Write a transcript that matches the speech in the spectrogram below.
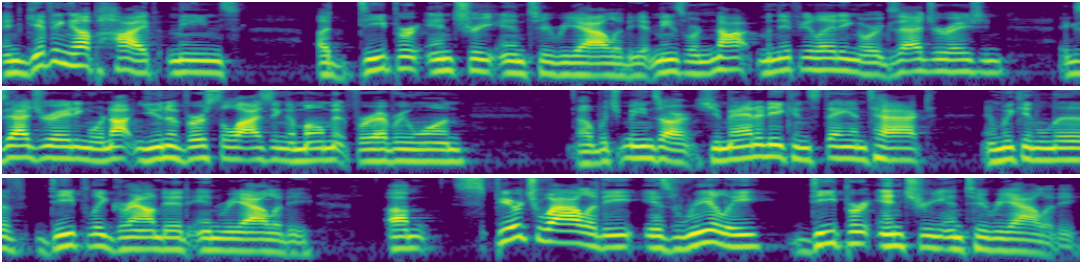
And giving up hype means a deeper entry into reality. It means we're not manipulating or exaggerating, exaggerating. We're not universalizing a moment for everyone, uh, which means our humanity can stay intact and we can live deeply grounded in reality. Um, spirituality is really deeper entry into reality.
